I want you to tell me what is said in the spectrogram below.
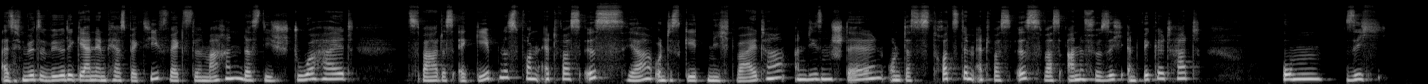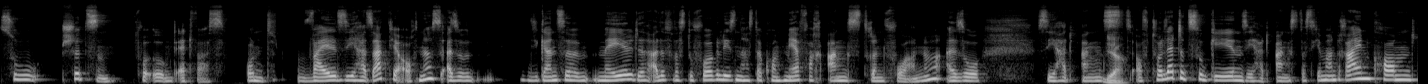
also ich würde, würde gerne den Perspektivwechsel machen, dass die Sturheit zwar das Ergebnis von etwas ist, ja, und es geht nicht weiter an diesen Stellen und dass es trotzdem etwas ist, was Anne für sich entwickelt hat, um sich zu schützen vor irgendetwas. Und weil sie sagt ja auch, ne, also die ganze Mail, alles, was du vorgelesen hast, da kommt mehrfach Angst drin vor. Ne? Also sie hat Angst, ja. auf Toilette zu gehen, sie hat Angst, dass jemand reinkommt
